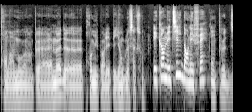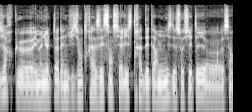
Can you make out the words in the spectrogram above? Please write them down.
prendre un mot un peu à la mode, euh, promu par les pays anglo-saxons. Et qu'en est-il dans les faits? On peut dire que Emmanuel Todd a une vision très essentialiste, très déterministe des sociétés euh, ça,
